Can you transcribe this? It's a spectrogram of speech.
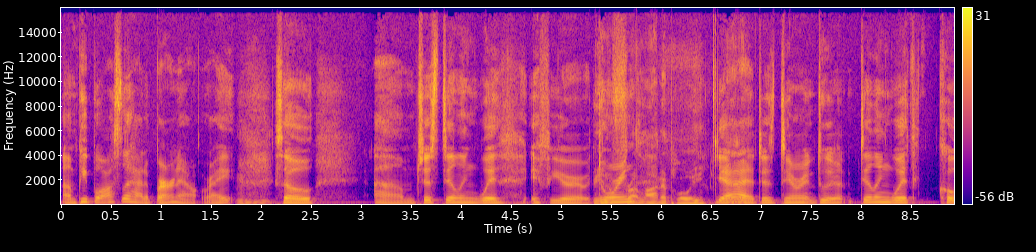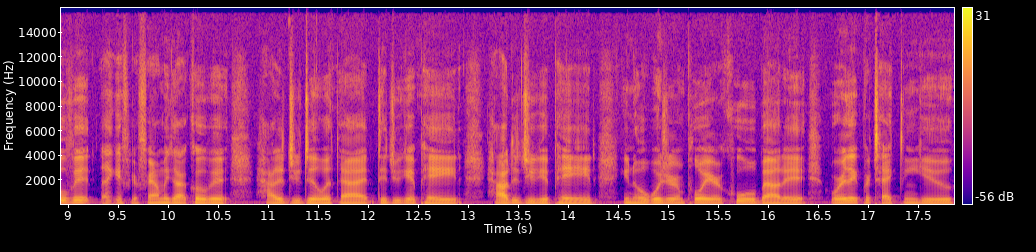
Um, people also had a burnout, right? Mm-hmm. So um, just dealing with if you're Being during a frontline employee. Yeah, yeah. just during do, dealing with COVID. Like if your family got COVID, how did you deal with that? Did you get paid? How did you get paid? You know, was your employer cool about it? Were they protecting you?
